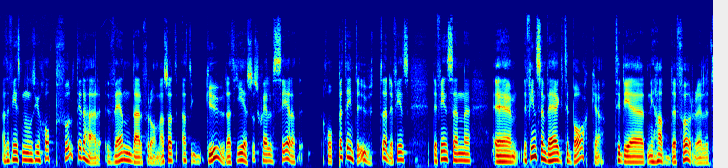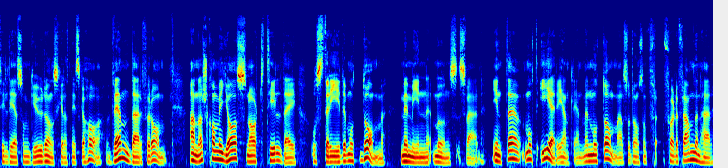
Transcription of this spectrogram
Att det finns någonting hoppfullt i det här, vänd därför om. Alltså att, att Gud, att Jesus själv ser att hoppet är inte ute. Det finns, det finns, en, eh, det finns en väg tillbaka till det ni hade förr eller till det som Gud önskar att ni ska ha. Vänd därför om. Annars kommer jag snart till dig och strider mot dem med min muns svärd. Inte mot er egentligen, men mot dem, alltså de som förde fram den här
